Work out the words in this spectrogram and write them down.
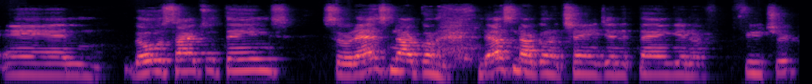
and those types of things. So that's not going to that's not going to change anything in the future.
